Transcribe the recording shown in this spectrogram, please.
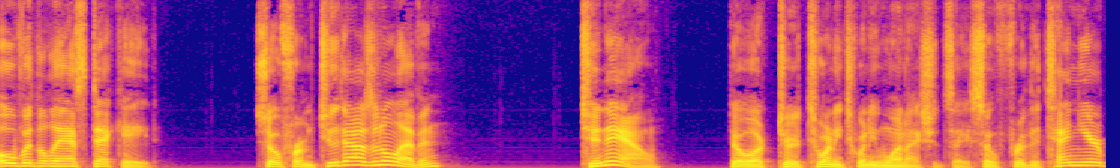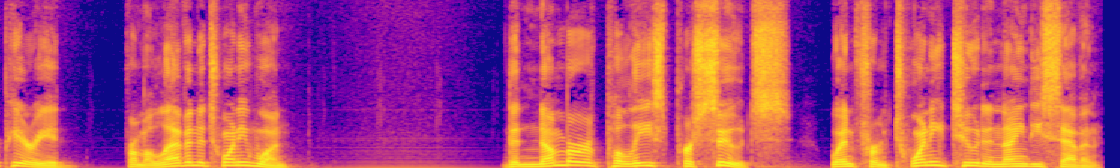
over the last decade. So from 2011 to now, to, to 2021, I should say. So for the 10 year period from 11 to 21, the number of police pursuits went from 22 to 97.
